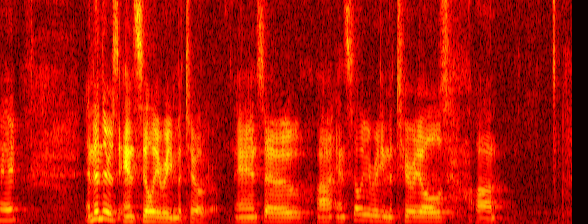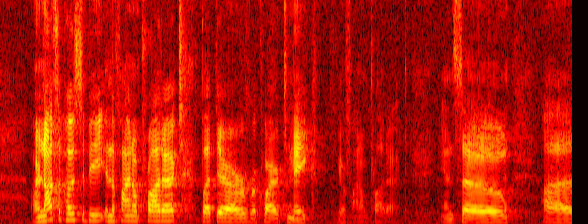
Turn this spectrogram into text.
Okay, and then there's ancillary material. And so uh, ancillary materials um, are not supposed to be in the final product, but they are required to make your final product. And so uh,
